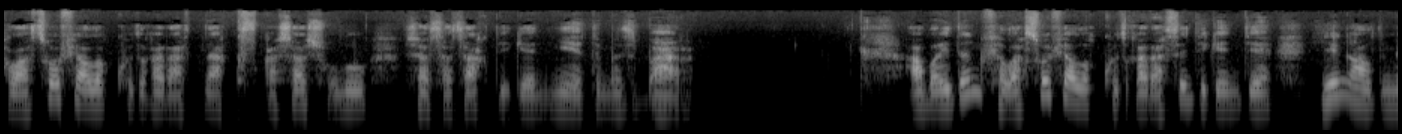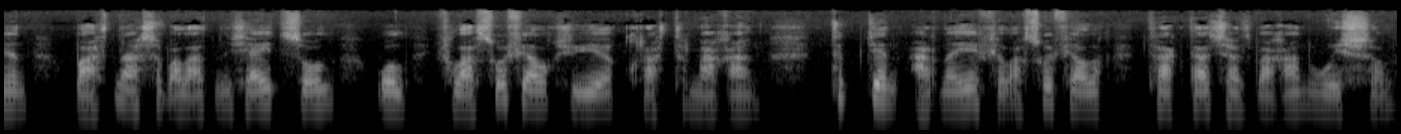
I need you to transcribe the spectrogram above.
философиялық көзқарасына қысқаша шолу жасасақ деген ниетіміз бар. Абайдың философиялық көзқарасы дегенде ең алдымен басын ашып алатын жайт сол ол философиялық жүйе құрастырмаған. Тіптен арнайы философиялық трактат жазбаған ойшыл.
